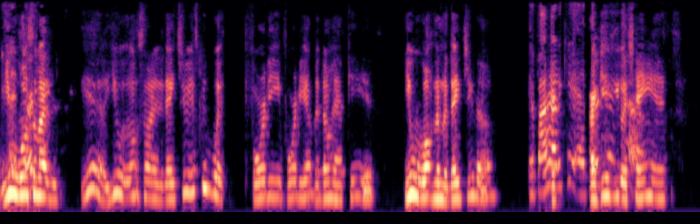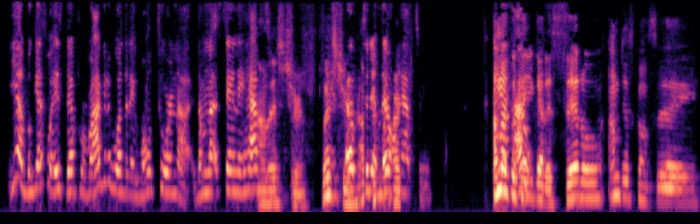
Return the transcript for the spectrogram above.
you, you want 30? somebody to, yeah, you want somebody to date you. It's people with 40, 40 up that don't have kids. You want them to date you though. If I had a kid at 30, I give you yeah. a chance. Yeah, but guess what? It's their prerogative whether they want to or not. I'm not saying they have oh, to. that's true. That's it's true. Up to them. They don't have to. I'm not gonna say you gotta settle. I'm just gonna say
